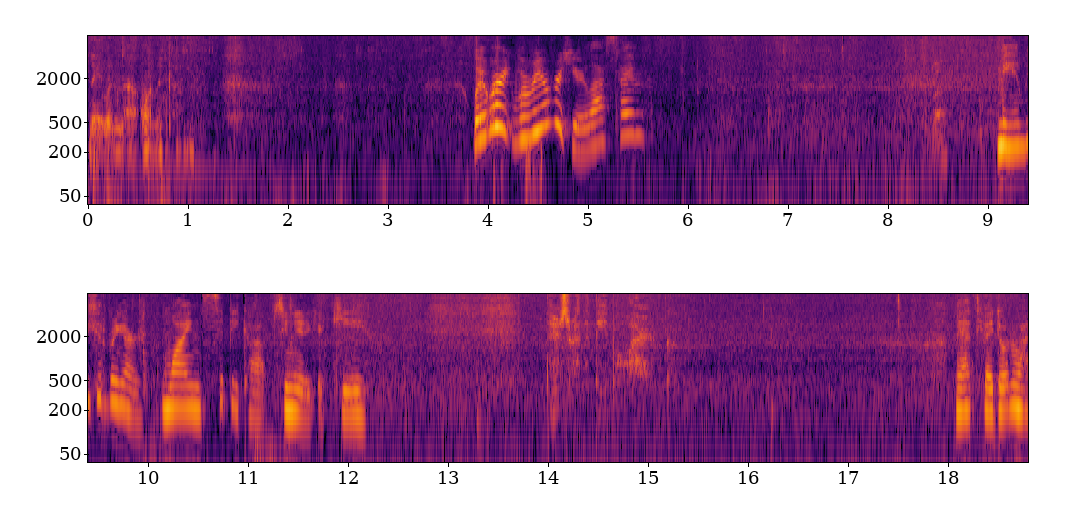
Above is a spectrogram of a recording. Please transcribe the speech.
they would not want to come. Where were were we over here last time? What? Man, we could bring our wine sippy cups. You need to get a key. There's where the people work. Matthew, I don't know how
